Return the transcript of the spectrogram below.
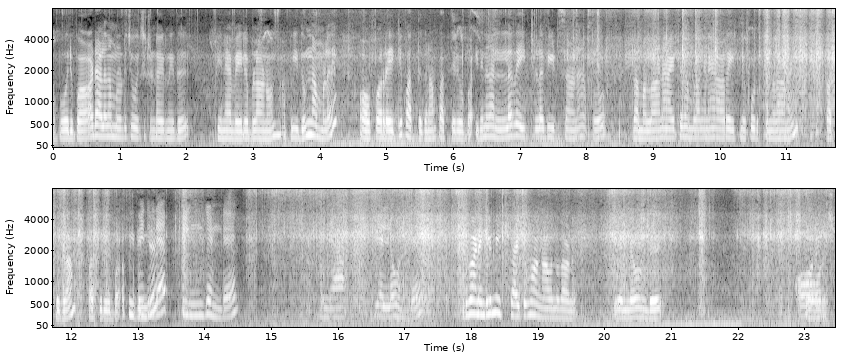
അപ്പോൾ ഒരുപാട് ആൾ നമ്മളോട് ചോദിച്ചിട്ടുണ്ടായിരുന്നു ഇത്. പിന്നെ അവൈലബിൾ ആണോ. അപ്പോൾ ഇതും നമ്മൾ ഓഫർ റേറ്റ് പത്ത് ഗ്രാം പത്ത് രൂപ. ഇതിന് നല്ല റേറ്റുള്ള ബീഡ്സ് ആണ്. അപ്പോൾ റമലാനായിട്ട് നമ്മളങ്ങനെ ആ റേറ്റിന് കൊടുക്കുന്നതാണ്. പത്ത് ഗ്രാം പത്ത് രൂപ. അപ്പോൾ അപ്പം ഇതിന്റെ ഇതിന്റെ പിങ്ക് ഉണ്ട്. പിന്നെ യെല്ലോ ഉണ്ട്. ഇത് വേണമെങ്കിൽ മിക്സ് ആയിട്ടും വാങ്ങാവുന്നതാണ്. യെല്ലോ ഉണ്ട്. ഓറഞ്ച്.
